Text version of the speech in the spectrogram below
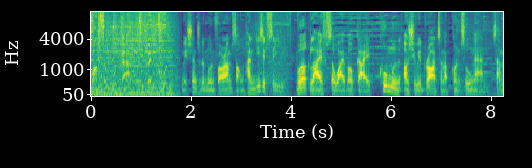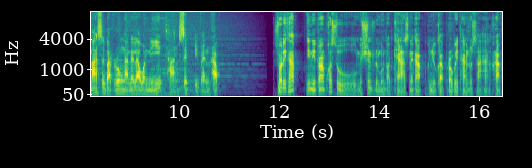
ความสมบูรณ์แบบที่เป็นคุณ Mission to the Moon Forum 2024 Work Life Survival Guide คู่มือเอาชีวิตรอดสำหรับคนสู้งาน สามารถซื้อบัตรร่วมงานได้แล้ววันนี้ทาง 10 Event ครับ สวัสดีครับ ยินดีต้อนรับเข้าสู่ Mission to the Moon Podcast นะครับ คุณอยู่กับประวิทยานุสาหะครับ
